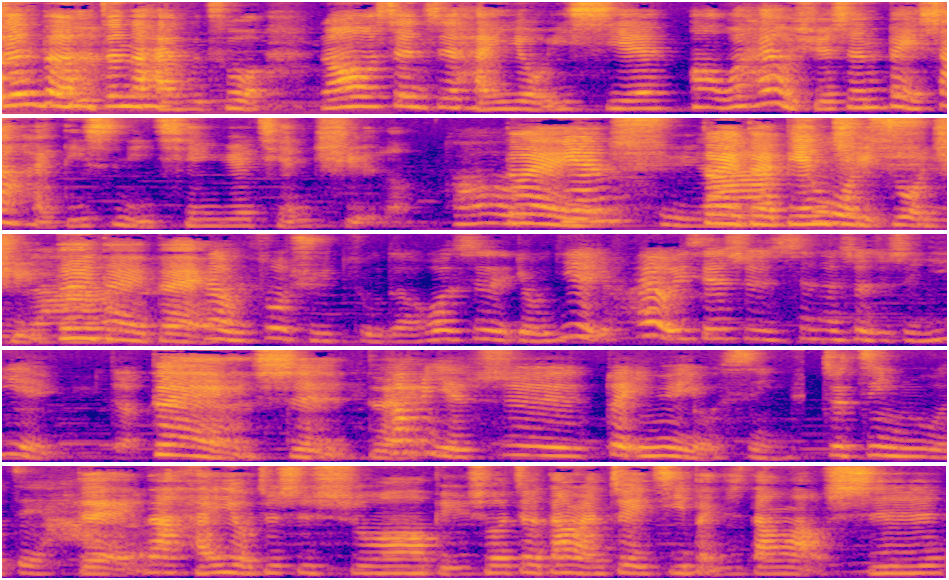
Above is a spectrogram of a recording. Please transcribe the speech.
真的真的还不错。然后甚至还有一些哦，我还有学生被上海迪士尼签约签曲了。哦，对，编曲啊，对对，编曲作曲，对对对，那种作曲组的，或者是有业余，还有一些是现在甚至是业余。的。对，是，对，他们也是对音乐有兴趣，就进入了这一行。对，那还有就是说，比如说，这当然最基本就是当老师，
